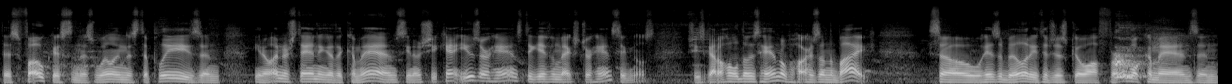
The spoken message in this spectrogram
This focus and this willingness to please and, you know, understanding of the commands. You know, she can't use her hands to give him extra hand signals. She's got to hold those handlebars on the bike. So his ability to just go off verbal commands and,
